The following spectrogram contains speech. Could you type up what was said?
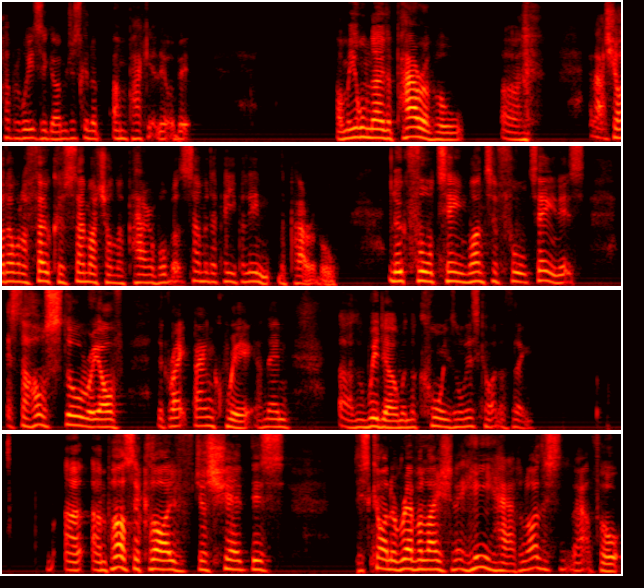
couple of weeks ago. I'm just going to unpack it a little bit. And we all know the parable. Uh, and actually, I don't want to focus so much on the parable, but some of the people in the parable. Luke 14, 1 to 14, it's, it's the whole story of the great banquet and then uh, the widow and the coins and all this kind of thing. Uh, and Pastor Clive just shared this, this kind of revelation that he had. And I listened to that and thought,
